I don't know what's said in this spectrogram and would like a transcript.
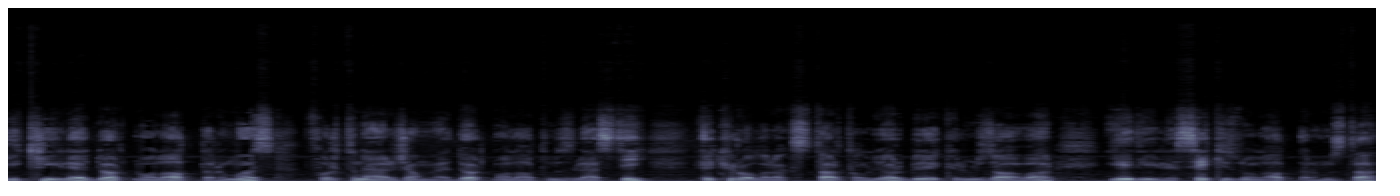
2 ile 4 nolu atlarımız Fırtına Ercan ve 4 nolu atımız Lastik ekür olarak start alıyor. Bir ekürümüz daha var. 7 ile 8 nolu atlarımız da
